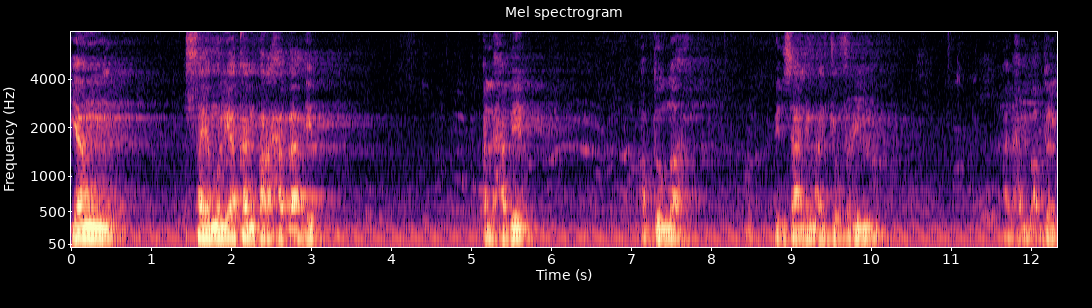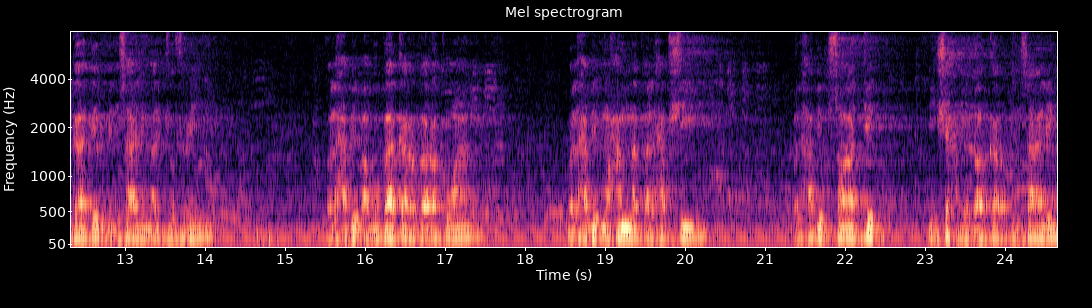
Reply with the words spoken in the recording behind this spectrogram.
Yang saya muliakan para habaib. Al-Habib Abdullah bin Salim Al-Jufri Al-Habib Abdul Qadir bin Salim Al-Jufri Wal-Habib Abu Bakar Barakwan Wal-Habib Muhammad Al-Habshi Wal-Habib Sadiq bin Syekh Abu Bakar bin Salim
